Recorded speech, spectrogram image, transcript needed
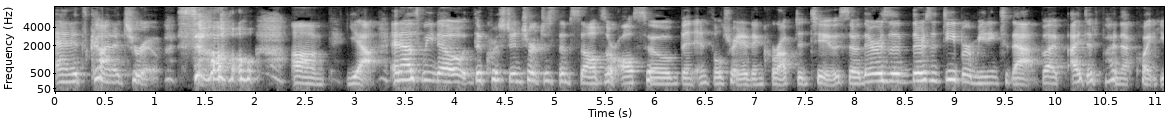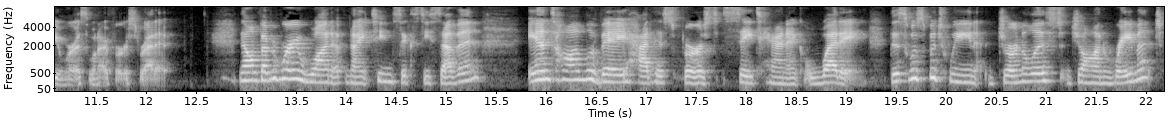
and it's kind of true. So, um, yeah. And as we know, the Christian churches themselves are also been infiltrated and corrupted too. So there is a there's a deeper meaning to that, but I did find that quite humorous when I first read it. Now, on February 1 of 1967, Anton LaVey had his first satanic wedding. This was between journalist John Raymond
